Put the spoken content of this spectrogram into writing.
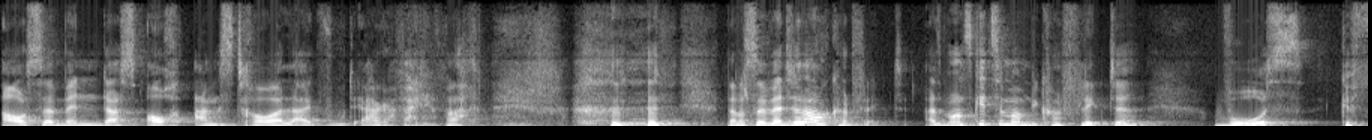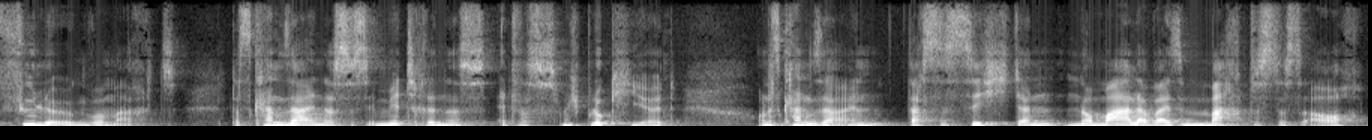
Außer wenn das auch Angst, Trauer, Leid, Wut, Ärger bei dir macht. dann hast du eventuell auch Konflikt. Also bei uns geht es immer um die Konflikte, wo es Gefühle irgendwo macht. Das kann sein, dass es in mir drin ist, etwas, was mich blockiert. Und es kann sein, dass es sich dann normalerweise macht es das auch,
